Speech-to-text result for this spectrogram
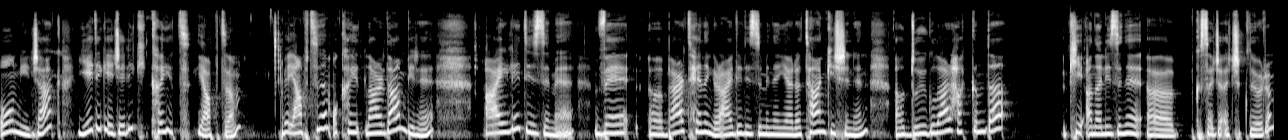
olmayacak 7 gecelik kayıt yaptım. Ve yaptığım o kayıtlardan biri aile dizimi ve Bert Hellinger aile dizimini yaratan kişinin duygular hakkında ki analizini kısaca açıklıyorum.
